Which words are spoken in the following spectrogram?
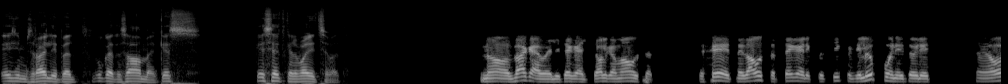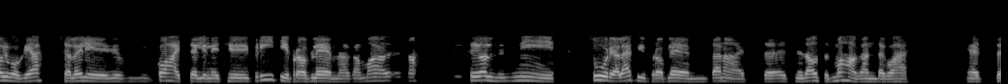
esimese ralli pealt lugeda saame, kes, kes hetkel valitsevad? no vägev oli tegelikult, olgem ausad. ja see, et need autod tegelikult ikkagi lõpuni tulid, äh, olgugi jah, seal oli, kohati oli neid hübriidi probleeme, aga ma, noh, see ei olnud nii suur ja läbi probleem täna, et, et need autod maha kanda kohe et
